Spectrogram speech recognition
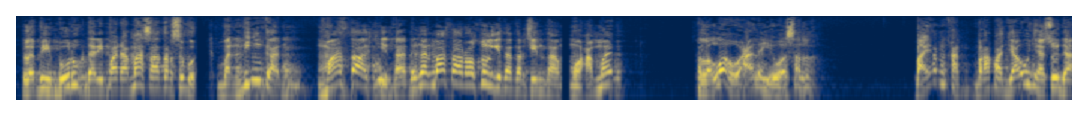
lebih buruk daripada masa tersebut. Bandingkan masa kita dengan masa Rasul kita tercinta Muhammad Sallallahu Alaihi Wasallam. Bayangkan berapa jauhnya sudah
